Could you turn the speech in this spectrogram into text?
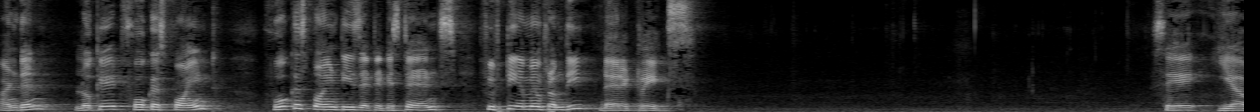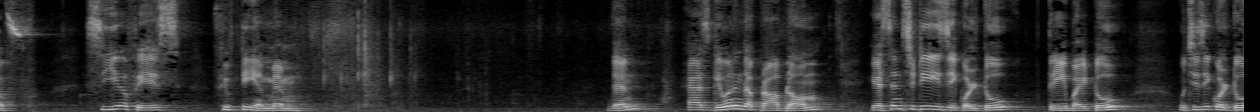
and then locate focus point. Focus point is at a distance 50 mm from the directrix. Say F. CF is 50 mm. Then as given in the problem eccentricity is equal to 3 by 2 which is equal to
